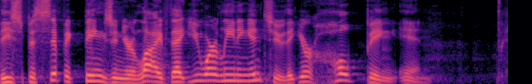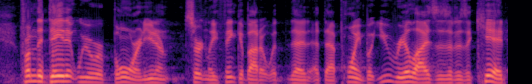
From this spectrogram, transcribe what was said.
these specific things in your life that you are leaning into, that you're hoping in. From the day that we were born, you don't certainly think about it that, at that point, but you realize that as a kid,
